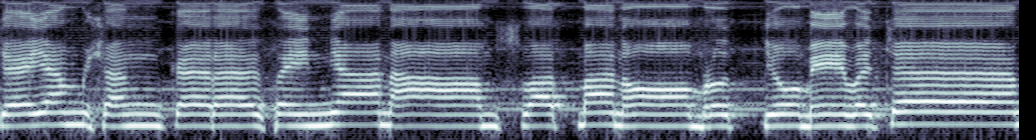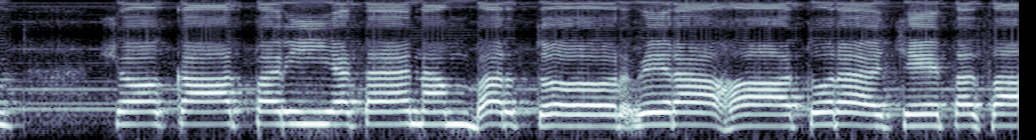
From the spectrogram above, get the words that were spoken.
जयं शङ्करसैन्यानां स्वात्मनो मृत्युमेव च। शोकात् पर्यटनं भर्तुर्विरहातुरचेतसा।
